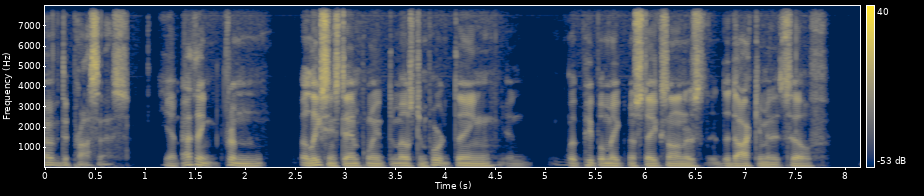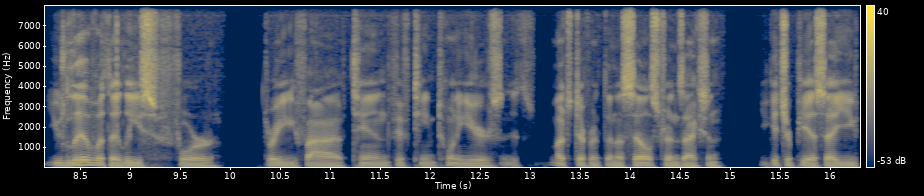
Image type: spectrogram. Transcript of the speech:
of the process. Yep. I think from a leasing standpoint, the most important thing and what people make mistakes on is the document itself. You live with a lease for three, five, 10, 15, 20 years. It's much different than a sales transaction you get your PSA. You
